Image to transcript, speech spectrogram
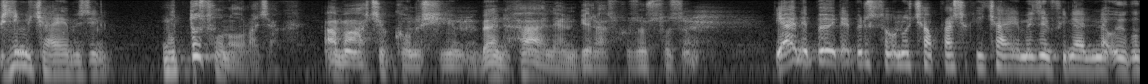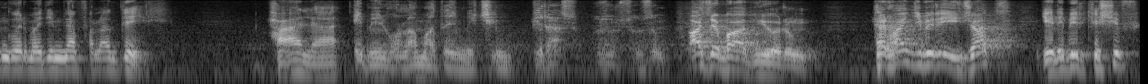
bizim hikayemizin mutlu sonu olacak. Ama açık konuşayım ben halen biraz huzursuzum. Yani böyle bir sonu çapraşık hikayemizin finaline uygun görmediğimden falan değil. Hala emin olamadığım için biraz huzursuzum. Acaba diyorum herhangi bir icat, yeni bir keşif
